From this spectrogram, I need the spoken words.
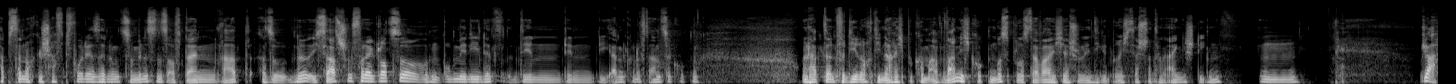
hab's dann noch geschafft vor der Sendung, zumindestens auf deinen Rat. Also, ne, ich saß schon vor der Glotze, und, um mir die, den, den, die Ankunft anzugucken. Und habe dann von dir noch die Nachricht bekommen, ab wann ich gucken muss. Bloß da war ich ja schon in die Berichterstattung eingestiegen. Mm. Ja,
